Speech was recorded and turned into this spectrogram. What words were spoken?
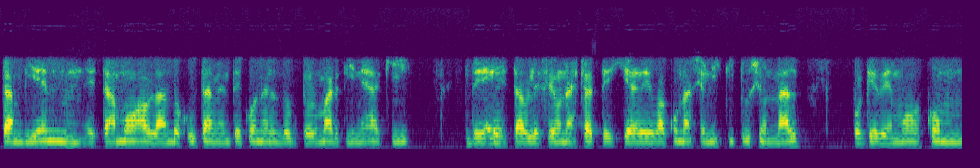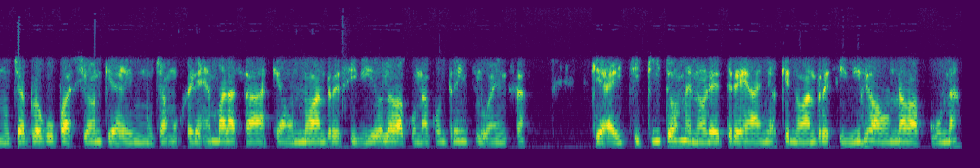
También estamos hablando justamente con el doctor Martínez aquí de establecer una estrategia de vacunación institucional porque vemos con mucha preocupación que hay muchas mujeres embarazadas que aún no han recibido la vacuna contra influenza que hay chiquitos menores de tres años que no han recibido aún la vacuna,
